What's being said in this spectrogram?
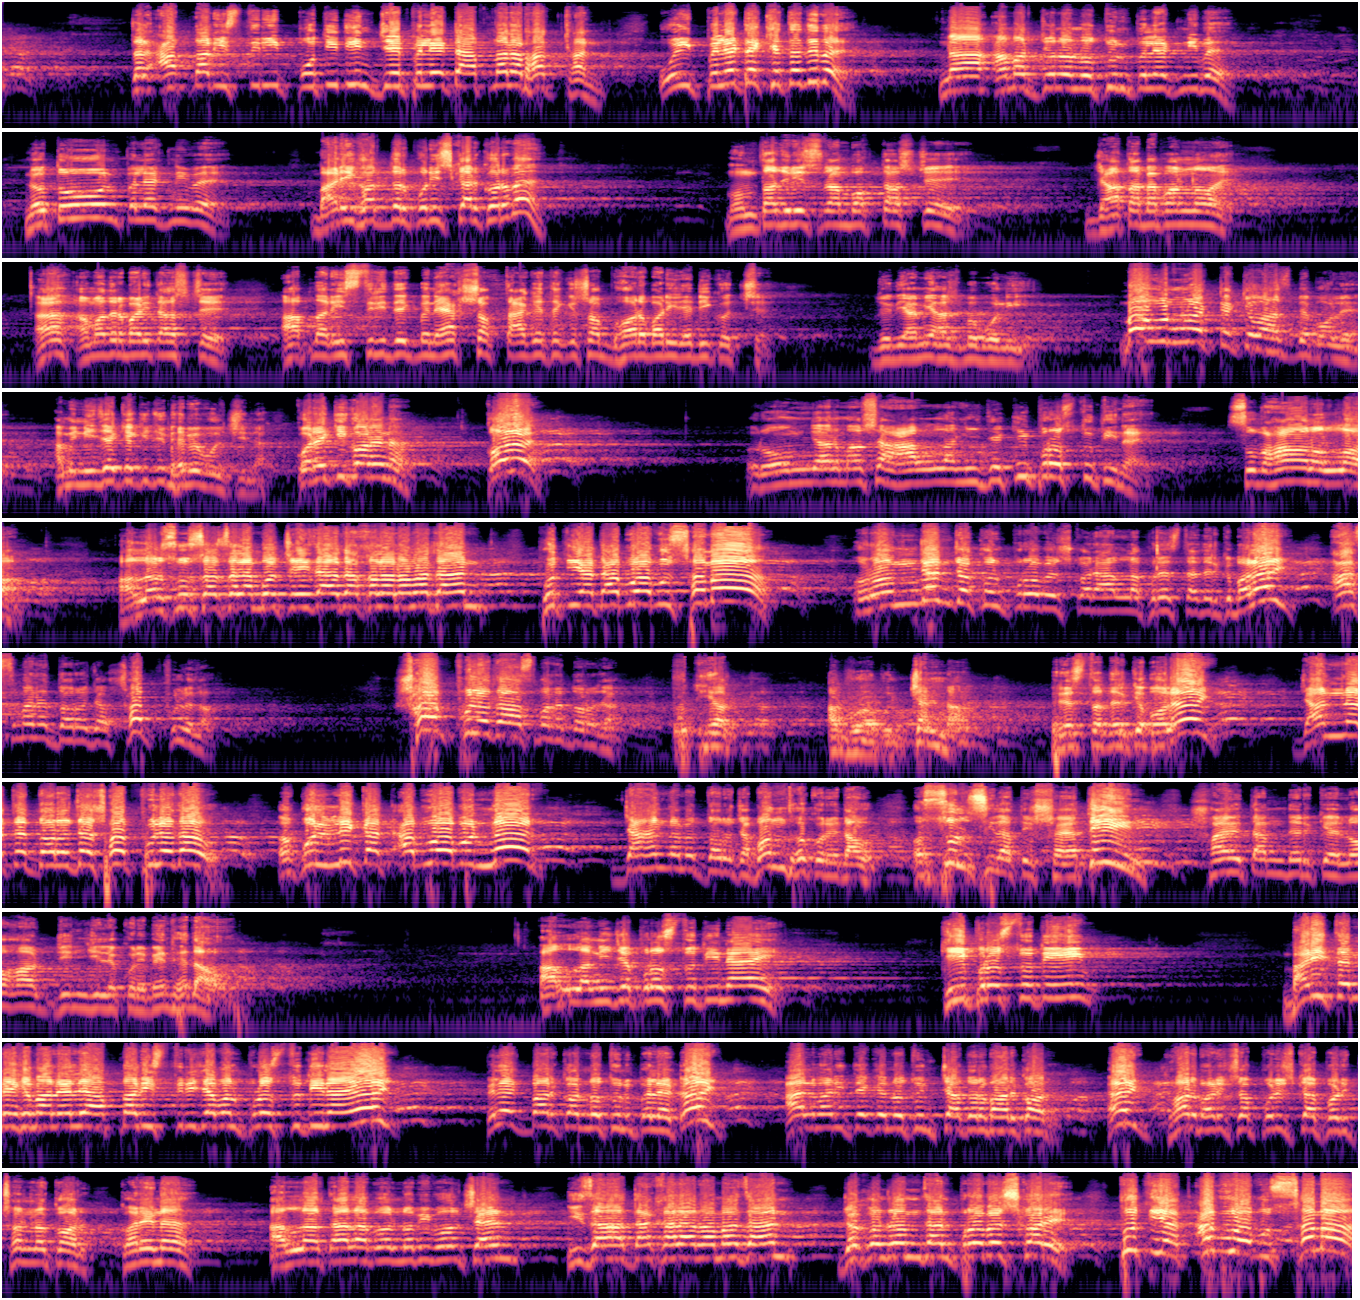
তাহলে আপনার স্ত্রী প্রতিদিন যে প্লেটে আপনারা ভাত খান ওই প্লেটে খেতে দিবে? না, আমার জন্য নতুন প্লেট নিবে। নতুন প্লেট নিবে। বাড়ি ঘরদর পরিষ্কার করবে? মমতাজুল ইসলাম বক্তা আসছে। যাতা ব্যাপার নয়। হ্যাঁ আমাদের বাড়িতে আসছে। আপনার স্ত্রী দেখবেন এক সপ্তাহ আগে থেকে সব ঘর বাড়ি রেডি করছে। যদি আমি আসব বলি। বা অন্য একটা কেউ আসবে বলে। আমি নিজেকে কিছু ভেবে বলছি না। করে কি করে না? করে! রমজান মাসে আল্লাহ নিজে কি প্রস্তুতি নেয়? সুবহান আল্লাহ আল্লাহ রসুলাম বলছে রমাদান, ফুতিয়াত আবু আবু সামা। রমজান যখন প্রবেশ করে, আল্লাহ ফেরেস্তাদেরকে বলাই আসমানের দরজা সব খুলে দাও। সব খুলে দাও আসমানের দরজা। ফুতিয়াত আবু আবু জান্নাত ফেরেস্তাদেরকে বলে জান্নাতের দরজা সব খুলে দাও। গুল্লিকাত আবু আবু নার। জাহান্নামের দরজা বন্ধ করে দাও ও সুলসিলাতি শয়াতিন, শয়তানদেরকে লোহার জিঞ্জিলে করে বেঁধে দাও। আল্লাহ নিজে প্রস্তুতি নেয়। কি প্রস্তুতি? বাড়িতে মেহমান এলে আপনার স্ত্রী যেমন প্রস্তুতি নেয় প্লেট বার কর, নতুন প্লেট, এই আলমারি থেকে নতুন চাদর বার কর, এই ঘর বাড়ি সব পরিষ্কার পরিচ্ছন্ন কর। করে না? আল্লাহ বল নবী বলছেন, ইজা দাখালা রমাজান যখন রমজান প্রবেশ করে, ফুতিয়াত আবু আবু সামা।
